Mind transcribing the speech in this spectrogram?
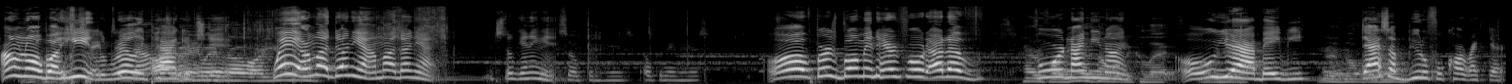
I don't know, but he Taped it really packaged Alright, anyway, it. so are you- Wait, I'm not done yet. I'm not done yet. I'm still getting it. Let's open his. Opening his. Oh, first Bowman Harry Ford out of Harry four Ford, you guys know ninety what nine. we collect Oh over yeah, baby. You guys know what That's a beautiful card right there.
